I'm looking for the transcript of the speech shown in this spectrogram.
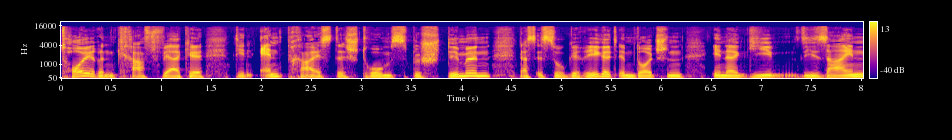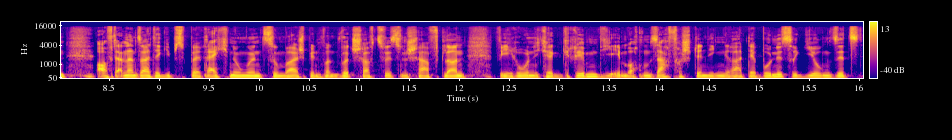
teuren Kraftwerke den Endpreis des Stroms bestimmen. Das ist so geregelt im deutschen Energiedesign. Auf der anderen Seite gibt es Berechnungen zum Beispiel von Wirtschaftswissenschaftlern, Veronika Grimm, die eben auch im Sachverständigenrat der Bundesregierung sitzt.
